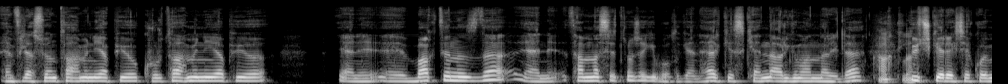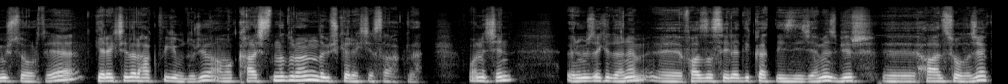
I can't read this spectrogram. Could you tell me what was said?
enflasyon tahmini yapıyor, kur tahmini yapıyor. Yani e, baktığınızda yani tam Nasrettin Hoca gibi olduk. Yani herkes kendi argümanlarıyla haklı. üç gerekçe koymuşsa ortaya. Gerekçeler haklı gibi duruyor ama karşısında duranın da üç gerekçesi haklı. Onun için önümüzdeki dönem e, fazlasıyla dikkatli izleyeceğimiz bir e, hadise olacak.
